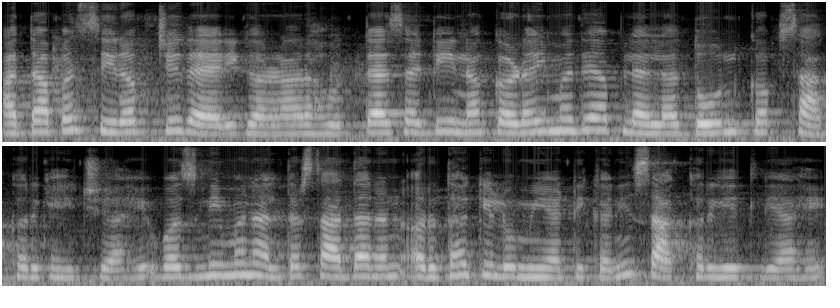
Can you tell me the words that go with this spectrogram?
आता आपण सिरपची तयारी करणार आहोत. त्यासाठी ना कढईमध्ये आपल्याला दोन कप साखर घ्यायची आहे. वजनी म्हणाल तर साधारण अर्धा किलो मी या ठिकाणी साखर घेतली आहे.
